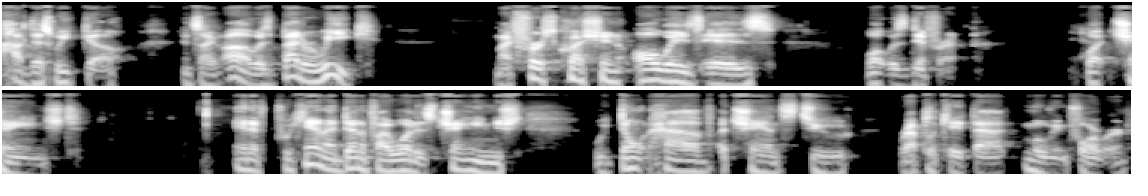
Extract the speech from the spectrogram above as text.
how'd this week go it's like, oh, it was better week. My first question always is, what was different? Yeah. What changed? And if we can't identify what has changed, we don't have a chance to replicate that moving forward.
